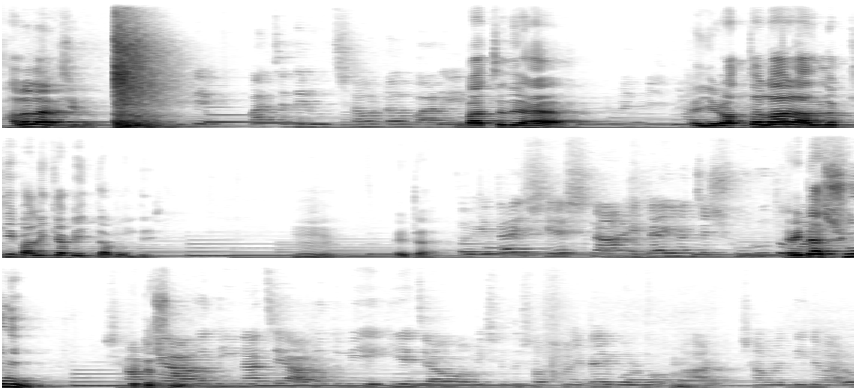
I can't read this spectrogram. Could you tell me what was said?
ভালো লাগছিল। বাচ্চাদের উৎসাহটাও বাড়ে। বাচ্চাদের হ্যাঁ। ভালো। এই রত্তলা রাজলক্ষ্মী বালিকা বিদ্যা মন্দির। হুম এটা। তো এটাই শেষ না এটাই হচ্ছে শুরু তো এটা শুরু এটা শুরু। আরও দিন আছে আরও তুমি এগিয়ে যাও আমি শুধু সবসময় এটাই বলব। আর সামনের দিনে আরও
